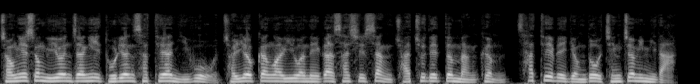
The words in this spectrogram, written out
정혜성 위원장이 돌연 사퇴한 이후 전력강화위원회가 사실상 좌초됐던 만큼 사퇴 배경도 쟁점입니다.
